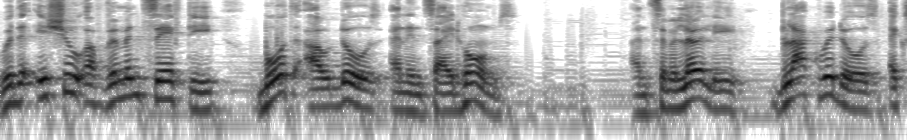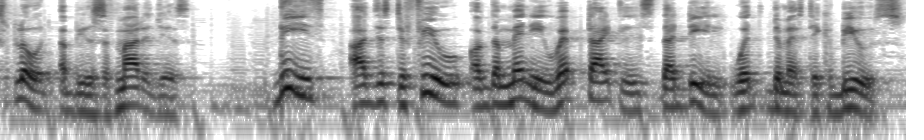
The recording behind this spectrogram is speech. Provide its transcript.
with the issue of women's safety both outdoors and inside homes. And similarly, Black Widows explode abusive marriages. These are just a few of the many web titles that deal with domestic abuse.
